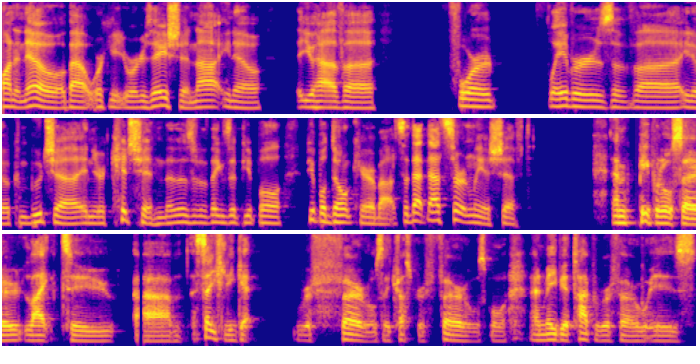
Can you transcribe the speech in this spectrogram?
want to know about working at your organization, not, you know, that you have uh, four flavors of uh, you know kombucha in your kitchen. Those are the things that people people don't care about. So that that's certainly a shift. And people also like to um, essentially get referrals. They trust referrals more, and maybe a type of referral is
